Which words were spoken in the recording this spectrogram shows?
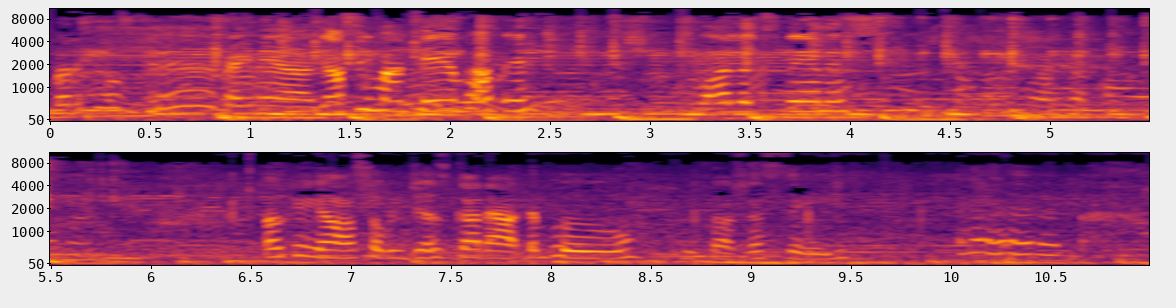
but it feels good right now. Y'all see my tan popping? Do I look Spanish? Okay, y'all, so we just got out the pool. You guys can see.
